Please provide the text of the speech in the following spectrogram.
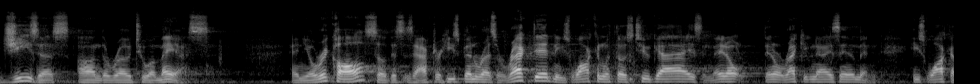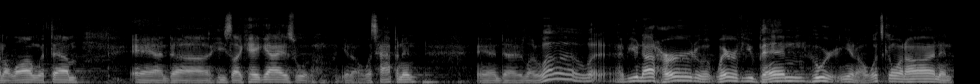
Jesus on the road to Emmaus. And you'll recall, so this is after he's been resurrected and he's walking with those two guys and they don't, they don't recognize him and he's walking along with them. And uh, he's like, hey guys, well, you know, what's happening? And uh, like, whoa, what, have you not heard? Where have you been? Who are, you know, what's going on? And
